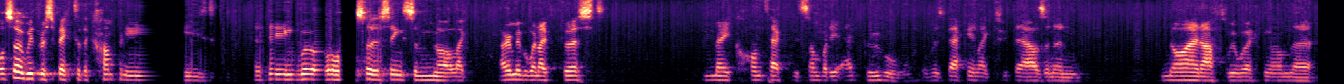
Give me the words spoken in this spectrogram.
also, with respect to the companies, I think we're also seeing some, uh, like, I remember when I first made contact with somebody at Google. It was back in like 2009 after we were working on the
